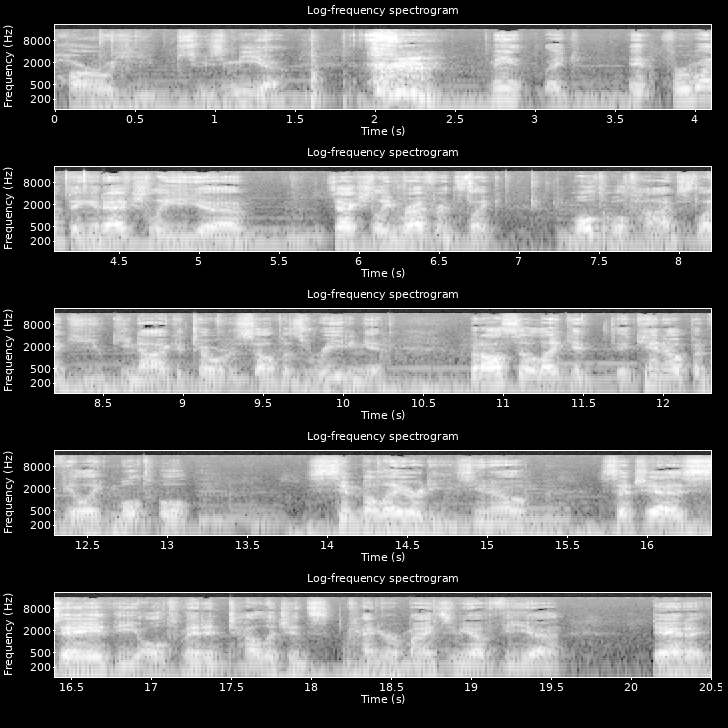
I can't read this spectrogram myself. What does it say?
Haruhi Suzumiya. I mean, like, it, for one thing, it actually, uh, it's actually referenced like multiple times like Yuki Nagato herself is reading it but also like it, it can't help but feel like multiple similarities you know? Such as say the ultimate intelligence kind of reminds me of the uh, data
